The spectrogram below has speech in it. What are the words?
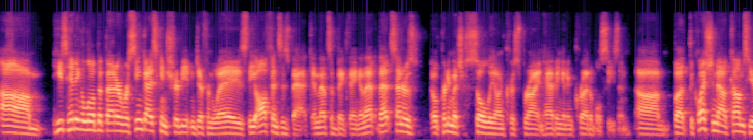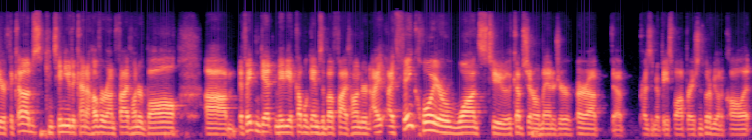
um, he's hitting a little bit better. We're seeing guys contribute in different ways. The offense is back and that's a big thing. And that that centers uh, pretty much solely on kris bryant having an incredible season. Um, but the question now comes here if the cubs continue to kind of hover around 500 ball um, if they can get maybe a couple games above 500 i, I think hoyer wants to the cubs general manager or uh, uh, president of baseball operations, whatever you want to call it,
